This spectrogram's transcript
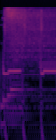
you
